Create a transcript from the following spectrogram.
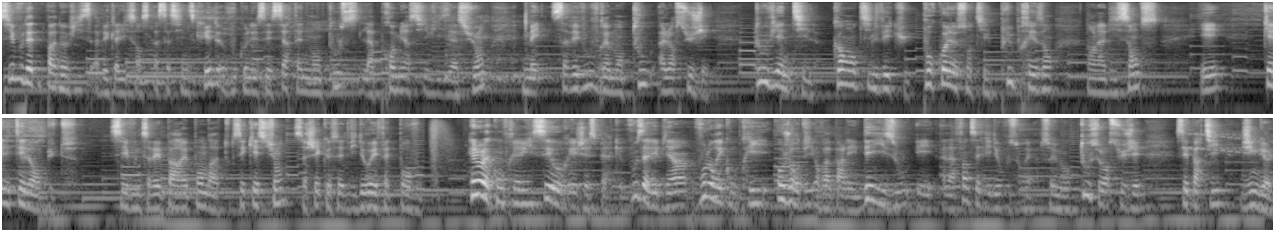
Si vous n'êtes pas novice avec la licence Assassin's Creed, vous connaissez certainement tous la première civilisation, mais savez-vous vraiment tout à leur sujet? D'où viennent-ils? Quand ont-ils vécu? Pourquoi ne sont-ils plus présents dans la licence? Et quel était leur but? Si vous ne savez pas répondre à toutes ces questions, sachez que cette vidéo est faite pour vous. Hello la confrérie, c'est Auré, j'espère que vous allez bien. Vous l'aurez compris, aujourd'hui on va parler des Izu et à la fin de cette vidéo vous saurez absolument tout sur leur sujet. C'est parti, jingle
